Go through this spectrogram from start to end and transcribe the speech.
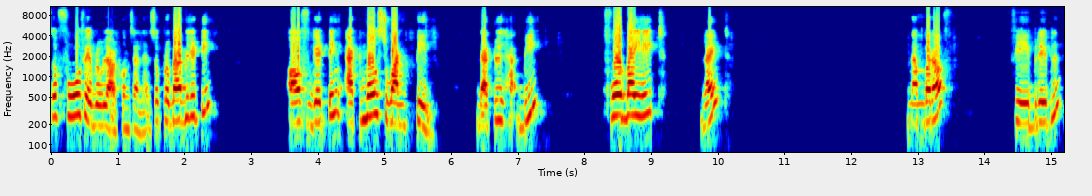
so four favorable outcomes are there. So probability of getting at most one tail. That will be 4 by 8 right? Number of favorable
